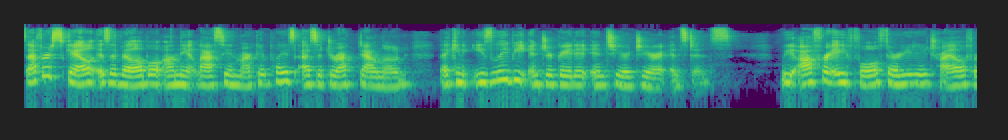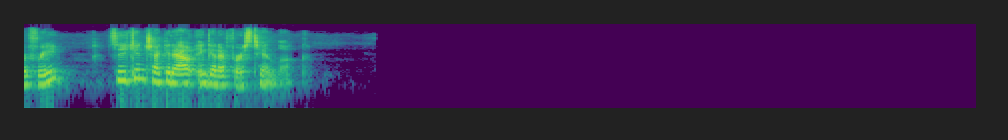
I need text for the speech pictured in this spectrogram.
Zephyr Scale is available on the Atlassian Marketplace as a direct download that can easily be integrated into your Jira instance. We offer a full 30 day trial for free, so you can check it out and get a first hand look.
